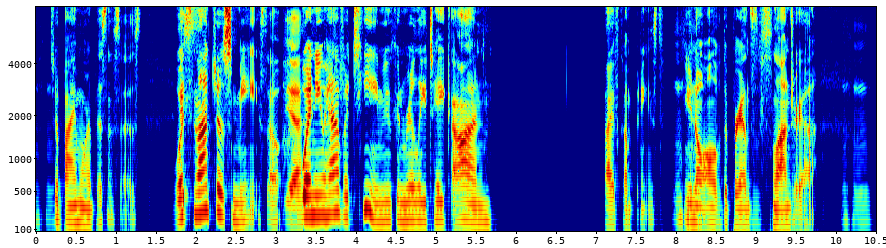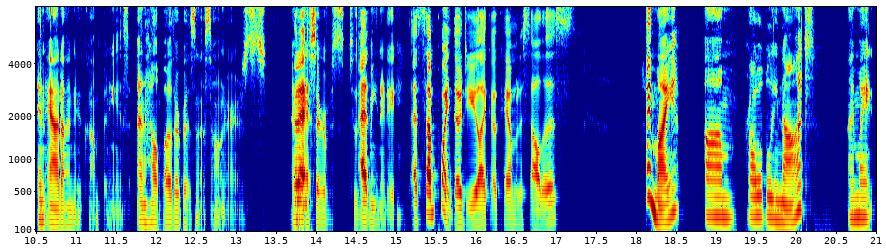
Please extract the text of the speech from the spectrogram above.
Mhm. to buy more businesses. What's- it's not just me. So Yeah. when you have a team, you can really take on five companies, you know, all of the brands of Solandria, Mm-hmm. and add on new companies and help other business owners and But be at- service to the at- community. At some point, though, do you like, okay, I'm going to sell this? I might, um, probably not. I might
